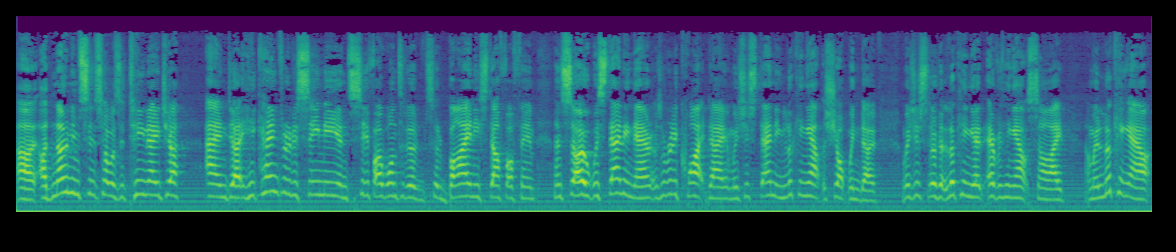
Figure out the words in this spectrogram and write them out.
uh, I'd known him since I was a teenager. And uh, he came through to see me and see if I wanted to sort of buy any stuff off him. And so we're standing there. It was a really quiet day, and we're just standing, looking out the shop window. We're just look at, looking at everything outside, and we're looking out.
